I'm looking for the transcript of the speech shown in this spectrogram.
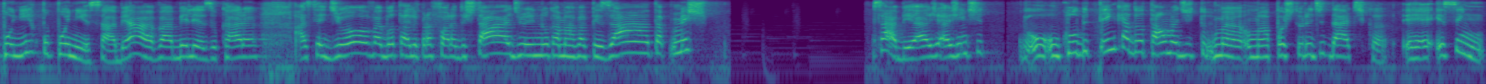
punir por punir, sabe? Ah, vai, beleza, o cara assediou, vai botar ele pra fora do estádio, ele nunca mais vai pisar, tá, mas. Sabe, a, a gente o, o clube tem que adotar uma, uma, uma postura didática. É, assim,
